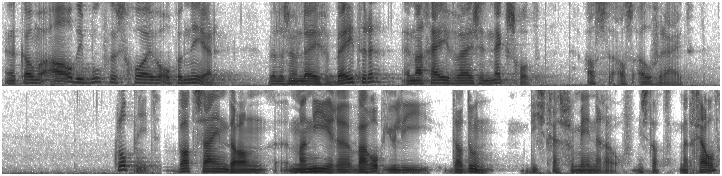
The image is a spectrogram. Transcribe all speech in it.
En dan komen al die boetes gooien we op hen neer. Willen ze hun leven beteren en dan geven wij ze een nekschot als, als overheid. Klopt niet. Wat zijn dan manieren waarop jullie dat doen? Die stress verminderen? Of is dat met geld?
